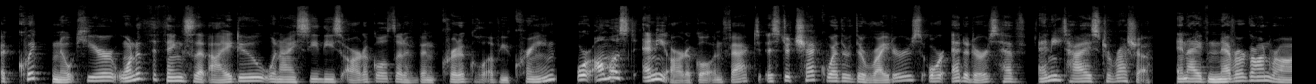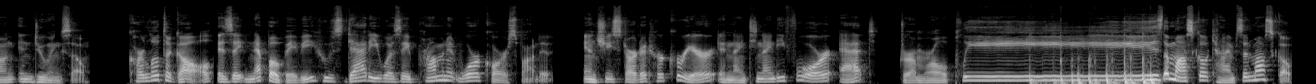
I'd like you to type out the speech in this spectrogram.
A quick note here one of the things that I do when I see these articles that have been critical of Ukraine, or almost any article in fact, is to check whether the writers or editors have any ties to Russia and I've never gone wrong in doing so. Carlotta Gall is a Nepo baby whose daddy was a prominent war correspondent, and she started her career in 1994 at, drumroll please, the Moscow Times in Moscow.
